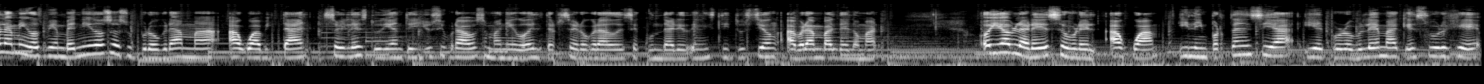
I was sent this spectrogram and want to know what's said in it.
Hola amigos, bienvenidos a su programa Agua Vital. Soy la estudiante Yusi Bravo Samaniego del tercero grado de secundaria de la institución Abraham Valdelomar. Hoy hablaré sobre el agua y la importancia y el problema que surge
